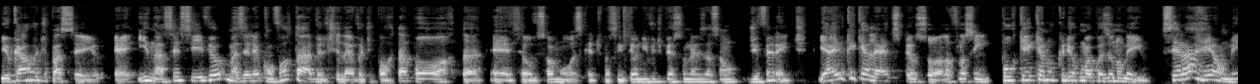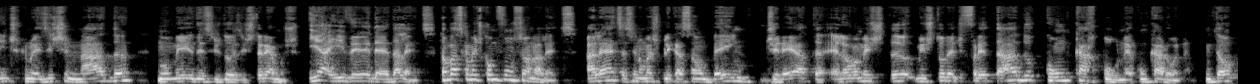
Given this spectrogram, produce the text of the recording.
E o carro de passeio é inacessível, mas ele é confortável, ele te leva de porta a porta, é, você ouve sua música, tipo assim, tem um nível de personalização diferente. E aí o que, que a Let's pensou? Ela falou assim, por que, que eu não crio alguma coisa no meio? Será realmente que não existe nada no meio desses dois extremos? E aí veio a ideia da Let's. Então, basicamente, como funciona a Let's? A Let's, assim, numa explicação bem direta, ela é uma mistura de fretado com carpool, né, com carona. Então,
